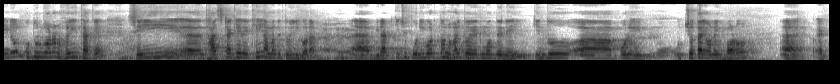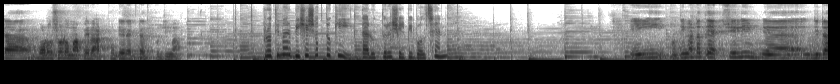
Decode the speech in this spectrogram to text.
এইরকম পুতুল গড়ন হয়েই থাকে। সেই ধাঁচটাকে রেখেই আমাদের তৈরি করা। বিরাট কিছু পরিবর্তন হয়তো এর মধ্যে নেই, কিন্তু উচ্চতায় অনেক বড় হ্যাঁ একটা বড় সড়ো মাপের আট ফুটের একটা প্রতিমা। প্রতিমার বিশেষত্ব কি? তার উত্তরে শিল্পী বলছেন এই প্রতিমাটাতে অ্যাকচুয়ালি যেটা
